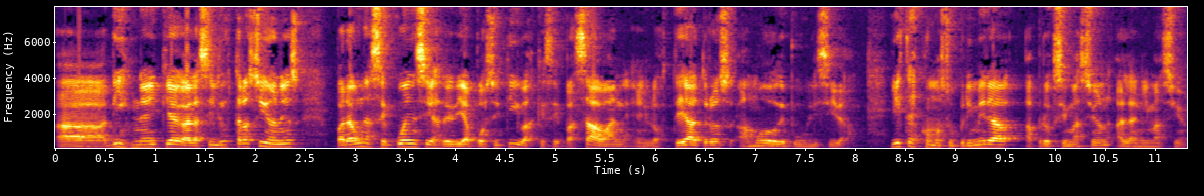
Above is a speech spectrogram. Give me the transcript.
a Disney que haga las ilustraciones para unas secuencias de diapositivas que se pasaban en los teatros a modo de publicidad y esta es como su primera aproximación a la animación.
